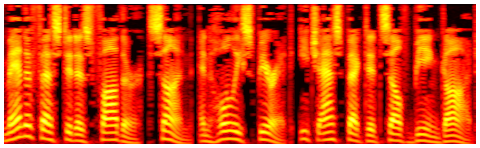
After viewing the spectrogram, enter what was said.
manifested as Father, Son, and Holy Spirit, each aspect itself being God.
